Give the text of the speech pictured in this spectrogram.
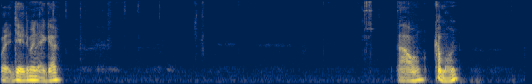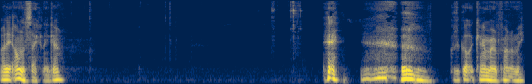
Well, it did a minute ago. Oh, come on. I had it on a second ago. Because I've got the camera in front of me.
